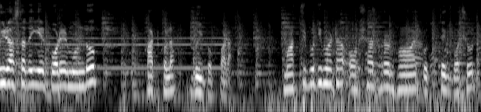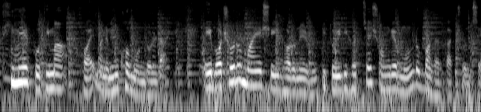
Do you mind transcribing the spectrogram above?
ওই রাস্তাতেই এর পরের মণ্ডপ, হাটখোলা দুই পাড়া মাতৃ প্রতিমাটা অসাধারণ হয়, প্রত্যেক বছর থিমের প্রতিমা হয় মানে মুখমণ্ডলটা। এই বছরও মায়ের সেই ধরনের রুটি তৈরি হচ্ছে, সঙ্গে মণ্ডপ বাঁধার কাজ চলছে।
